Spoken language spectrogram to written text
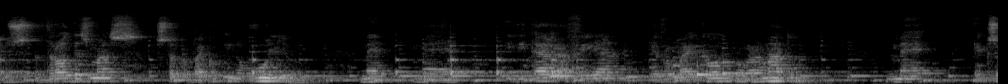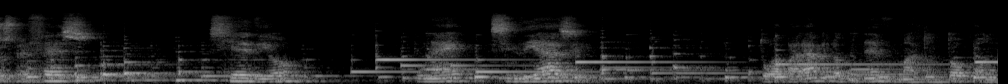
τους δρόντες μας στο Ευρωπαϊκό Κοινοβούλιο, με, με ειδικά γραφεία ευρωπαϊκών προγραμμάτων, με εξωστρεφές σχέδιο που να συνδυάζει το απαράμιλο πνεύμα των τόπων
